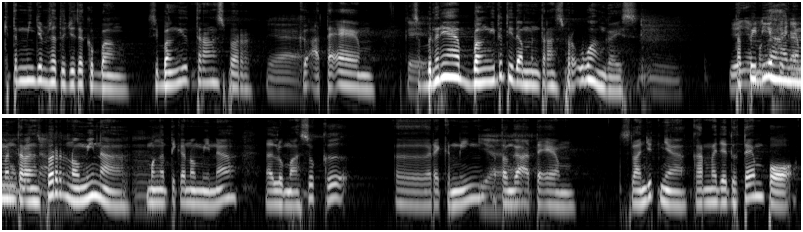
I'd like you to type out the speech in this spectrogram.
Kita minjem satu juta ke bank, si bank itu transfer ya. ke ATM. Oke. Sebenarnya bank itu tidak mentransfer uang guys. Mm. Tapi dia hanya mentransfer nominal. nominal, mengetikkan nominal lalu masuk ke eh, rekening Iya. atau enggak ATM. Selanjutnya karena jatuh tempo,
